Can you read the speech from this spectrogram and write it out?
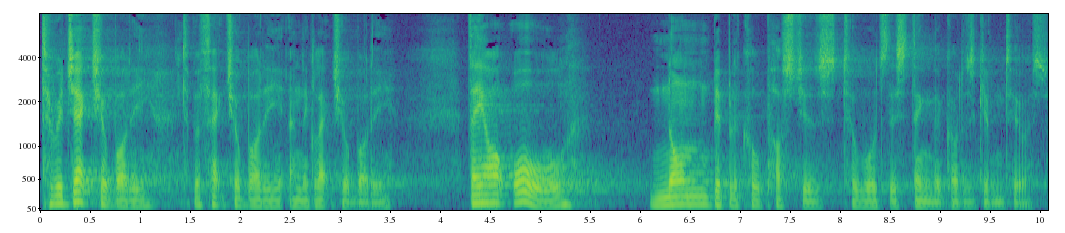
to reject your body, to perfect your body, and neglect your body, they are all non biblical postures towards this thing that God has given to us.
